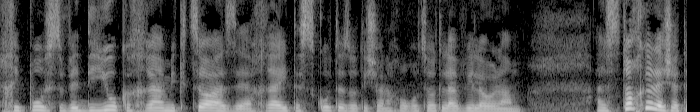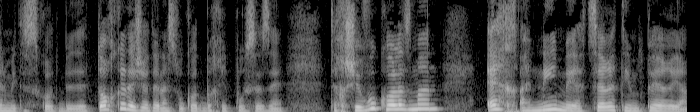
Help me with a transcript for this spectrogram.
חיפוש ודיוק אחרי המקצוע הזה, אחרי ההתעסקות הזאת שאנחנו רוצות להביא לעולם. אז תוך כדי שאתן מתעסקות בזה, תוך כדי שאתן עסוקות בחיפוש הזה, תחשבו כל הזמן איך אני מייצרת אימפריה.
